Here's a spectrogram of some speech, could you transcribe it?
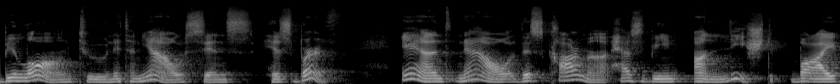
belonged to Netanyahu since his birth. And now this karma has been unleashed by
